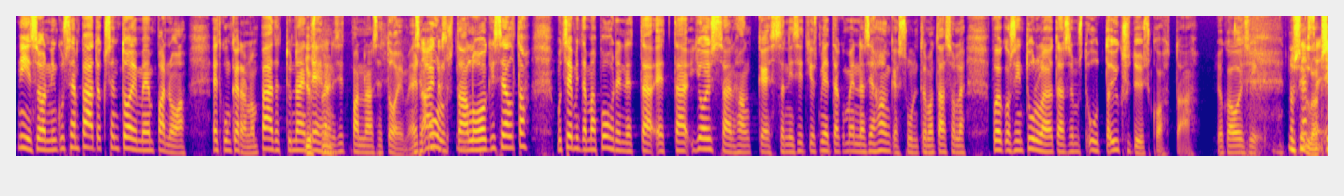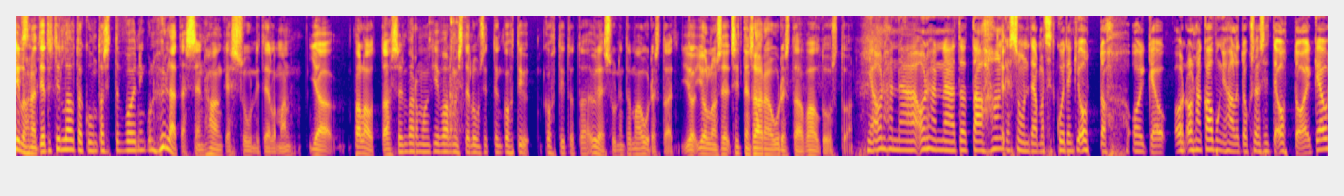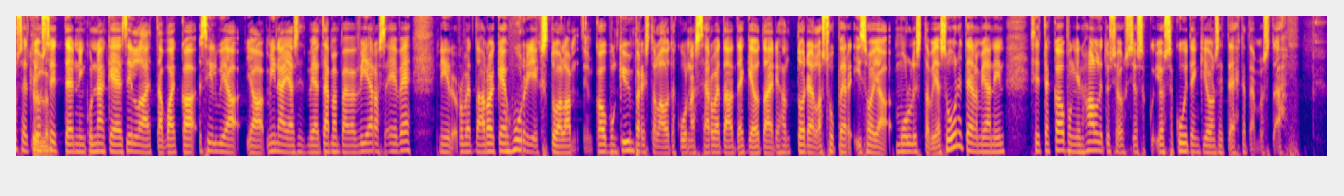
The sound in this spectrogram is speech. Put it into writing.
Niin, se on niinku sen päätöksen toimeenpanoa. Että kun kerran on päätetty näin Just tehdä, näin. niin sitten pannaan se toimeen. Et Se aikas- kuulostaa loogiselta, mutta se mitä mä pohdin, että, että joissain hankkeissa, niin sitten jos mietitään, kun mennään siihen hankesuunnitelman tasolle, voiko siinä tulla jotain semmoista uutta yksityiskohtaa, joka olisi... No silloin, Tässä- silloinhan tietysti lautakunta sitten voi niin kuin hylätä sen hankesuunnitelman ja palauttaa sen varmaankin valmisteluun sitten kohti, kohti tota yleissuunnitelmaa uudestaan, jo, jolloin se sitten saadaan uudestaan valtuustoon. Ja onhan nämä, onhan nämä tota, hankesuunnitelmat sitten kuitenkin otto oikeus, on, onhan kaupunginhallituksella sitten otto-oikeus, että jos sitten niin näkee sillä, että vaikka Silvia ja minä ja sitten meidän tämän päivän vieras Eve, niin ruvetaan oikein hurjiksi tuolla kaupunkiympäristölautakunnassa ja ruvetaan tekemään jotain ihan todella super isoja mullistavia suunnitelmia, niin sitten kaupungin hallitus, jossa, jossa kuitenkin on sitten ehkä tämmöistä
